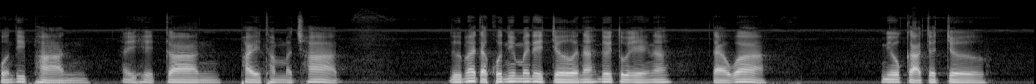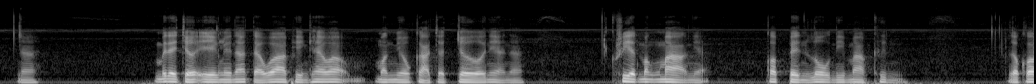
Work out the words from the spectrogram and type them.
คนที่ผ่านไอเหตุการณ์ภัยธรรมชาติ หรือแม้แต่คนที่ไม่ได้เจอนะด้วยตัวเองนะ แต่ว่ามีโอกาสจะเจอนะไม่ได้เจอเองเลยนะ แต่ว่าเพียงแค่ว่ามันมีโอกาสจะเจอเนี่ยนะเครียดมากๆเนี่ยก็เป็นโรคนี้มากขึ้น แล้วก็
